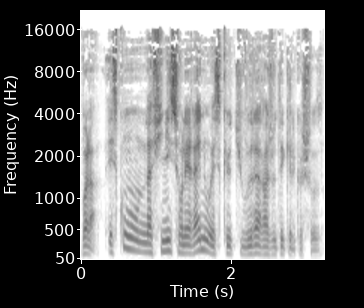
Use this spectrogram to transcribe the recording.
Voilà. Est-ce qu'on a fini sur les rennes ou est-ce que tu voudrais rajouter quelque chose?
